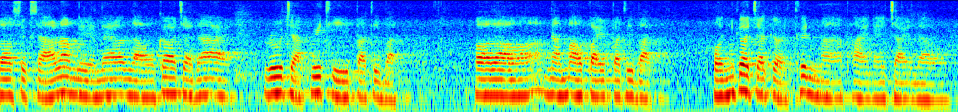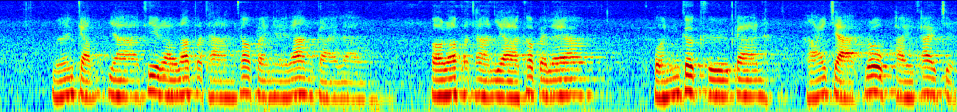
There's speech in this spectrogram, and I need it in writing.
เราศึกษาร่ำเรียนแล้วเราก็จะได้รู้จักวิธีปฏิบัติ พอเรานำเอาไปปฏิบัติ ผลก็จะเกิดขึ้นมาภายในใจเรา เหมือนกับยาที่เรารับประทานเข้าไปในร่างกายเรา พอรับประทานยาเข้าไปแล้ว ผลก็คือการหายจากโรคภัยไข้เจ็บ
